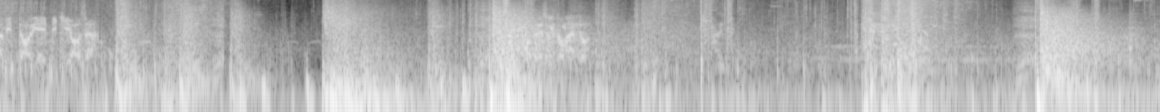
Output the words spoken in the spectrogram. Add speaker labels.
Speaker 1: La vittoria è di chi osa.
